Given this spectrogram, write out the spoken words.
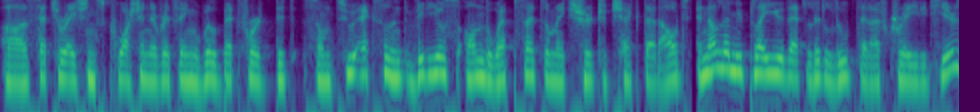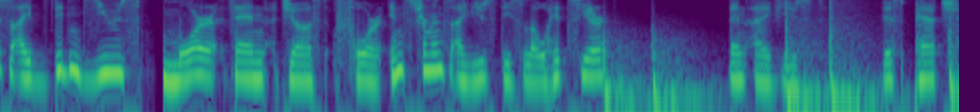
uh, saturation, squash and everything, Will Bedford did some two excellent videos on the website. So make sure to check that out. And now let me play you that little loop that I've created here. So I didn't use more than just four instruments. I've used these low hits here. Then I've used this patch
